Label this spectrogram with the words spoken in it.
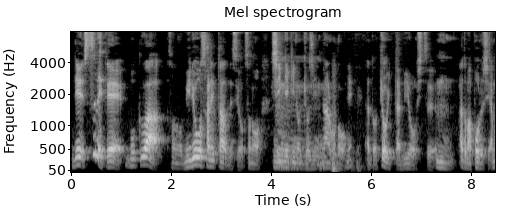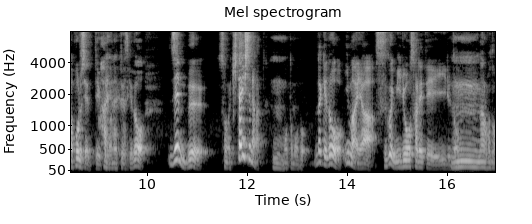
で、すべて僕は、その、魅了されたんですよ。その、進撃の巨人。うんなるほどね。あと、今日行った美容室。うん。あと、まあ、ポルシェ。あまあ、ポルシェっていう車乗ってるんですけど、全部、その、期待してなかった。うんもともと。だけど、今や、すごい魅了されていると。うん、なるほうど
